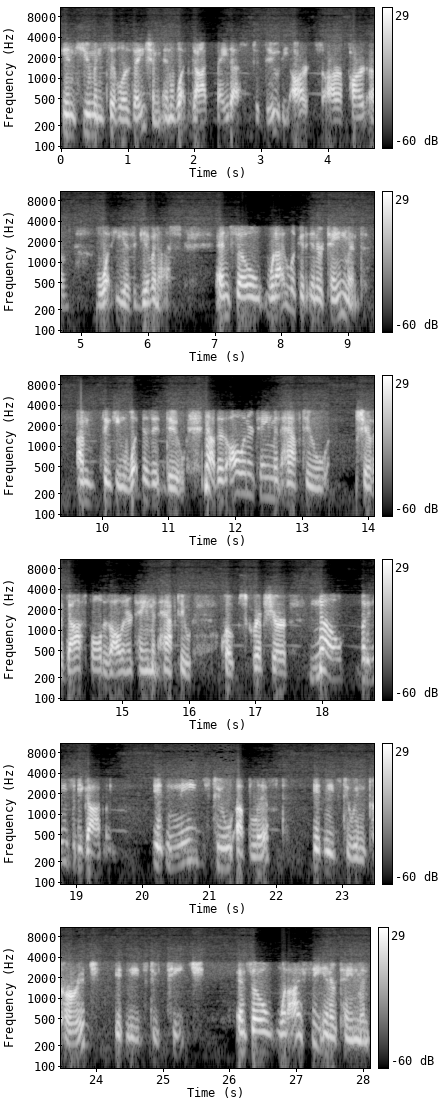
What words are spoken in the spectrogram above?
in human civilization and what God made us to do. The arts are a part of what He has given us. And so when I look at entertainment, I'm thinking, what does it do? Now, does all entertainment have to share the gospel? Does all entertainment have to quote scripture? No, but it needs to be godly. It needs to uplift. It needs to encourage. It needs to teach. And so when I see entertainment,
